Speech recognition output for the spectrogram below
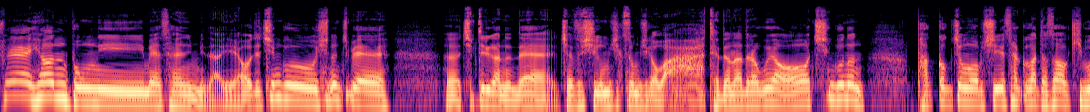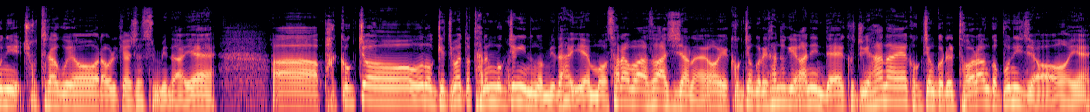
최현복님의 사연입니다. 예, 어제 친구 신혼집에 어, 집들이 갔는데 재수 씨 음식 솜씨가 와 대단하더라고요. 친구는 밥 걱정 없이 살 것 같아서 기분이 좋더라고요.라고 이렇게 하셨습니다. 예. 아, 밥 걱정은 없겠지만 또 다른 걱정이 있는 겁니다. 예, 뭐, 살아봐서 아시잖아요. 예, 걱정거리가 한두 개가 아닌데, 그 중에 하나의 걱정거리를 덜 한 것 뿐이죠. 예.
